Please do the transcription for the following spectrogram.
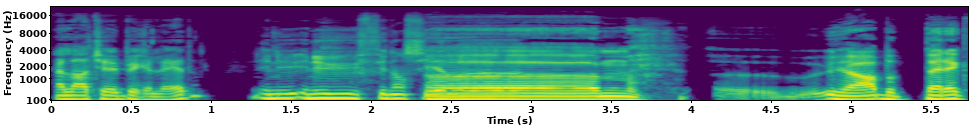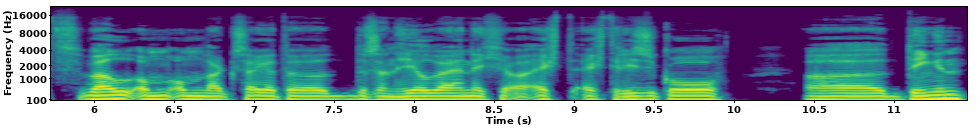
En laat je je begeleiden? In uw, in uw financiële... Uh, ja, beperkt wel, om, omdat ik zeg, het, uh, er zijn heel weinig uh, echt, echt risico dingen.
